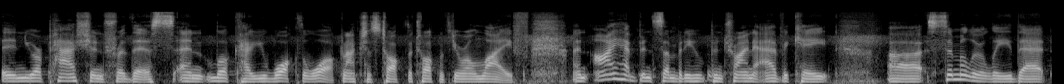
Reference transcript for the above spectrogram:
in your passion for this and look how you walk the walk, not just talk the talk with your own life. And I have been somebody who's been trying to advocate uh, similarly that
